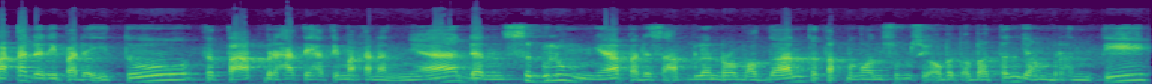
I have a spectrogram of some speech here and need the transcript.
maka daripada itu tetap berhati-hati makanannya dan sebelumnya pada saat bulan Ramadan tetap mengonsumsi obat-obatan yang berhenti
